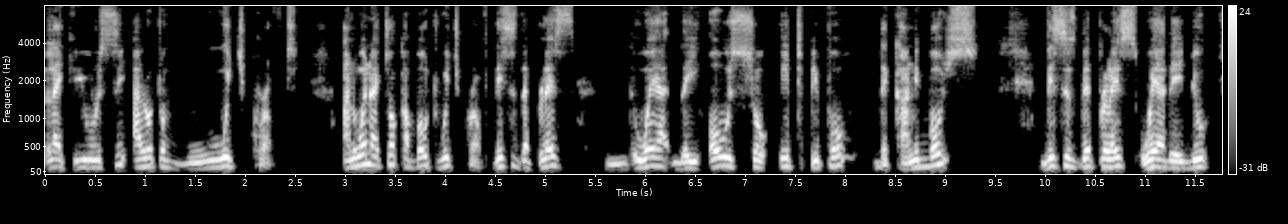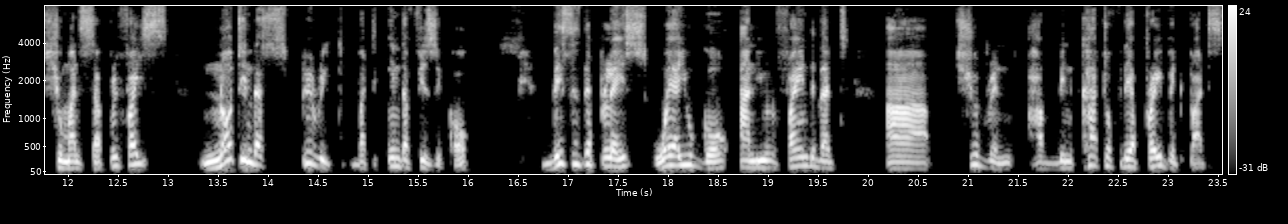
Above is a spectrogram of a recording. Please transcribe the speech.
Like you will see a lot of witchcraft. And when I talk about witchcraft, this is the place where they also eat people, the cannibals. This is the place where they do human sacrifice, not in the spirit, but in the physical. This is the place where you go and you'll find that uh, children have been cut off their private parts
